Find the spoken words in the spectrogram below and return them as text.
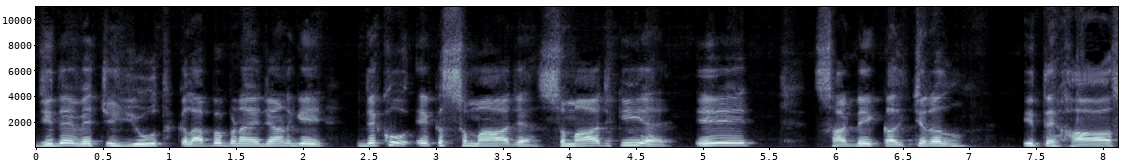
ਜਿਹਦੇ ਵਿੱਚ ਯੂਥ ਕਲੱਬ ਬਣਾਏ ਜਾਣਗੇ। ਦੇਖੋ, ਇੱਕ ਸਮਾਜ ਹੈ। ਸਮਾਜ ਕੀ ਹੈ? ਇਹ ਸਾਡੇ ਕਲਚਰਲ ਇਤਿਹਾਸ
